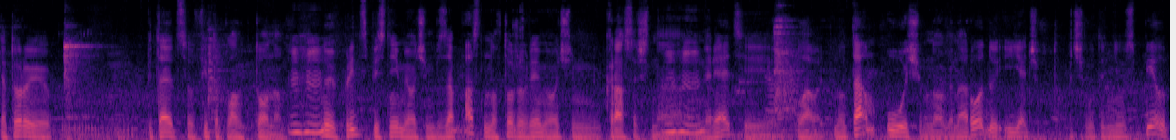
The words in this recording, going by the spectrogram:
которые питаются фитопланктоном. Мгм. Ну и в принципе с ними очень безопасно, но в то же время очень красочно Мгм. нырять и плавать. Но там очень много народу, и я почему-то не успел.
